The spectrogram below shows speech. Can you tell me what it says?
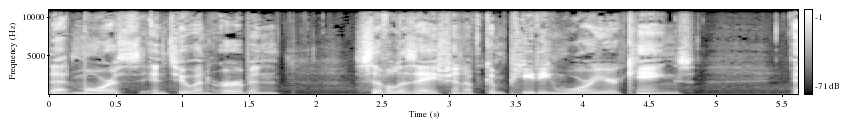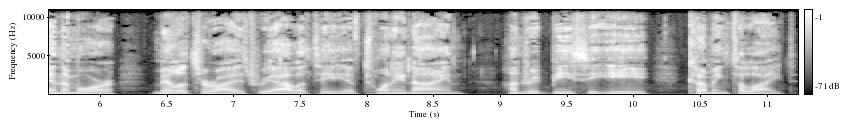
that morphs into an urban civilization of competing warrior kings and the more militarized reality of 2900 BCE coming to light.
